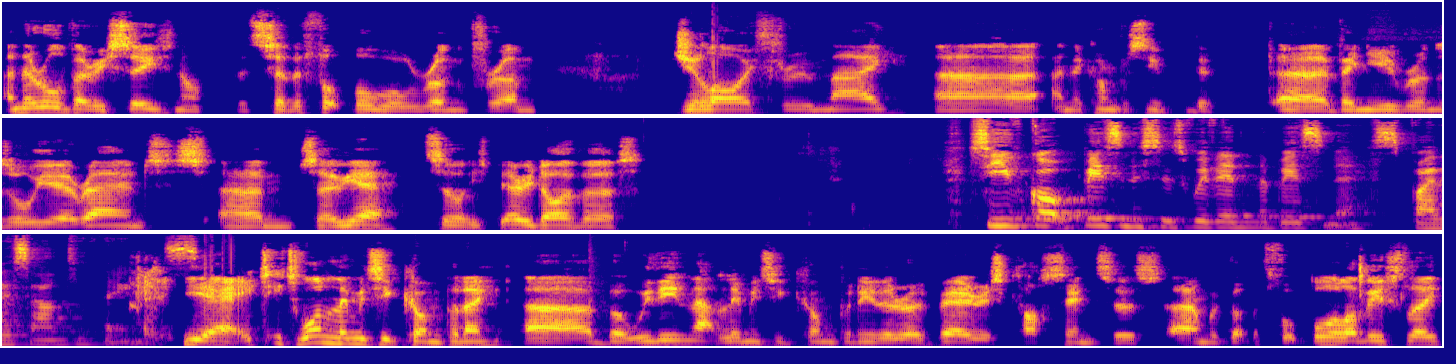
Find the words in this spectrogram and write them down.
and they're all very seasonal. So the football will run from July through May, uh, and the conference the uh, venue runs all year round. Um, so yeah, so it's very diverse. So you've got businesses within the business, by the sounds of things. Yeah, it's, it's one limited company, uh, but within that limited company, there are various cost centres. Um, we've got the football, obviously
